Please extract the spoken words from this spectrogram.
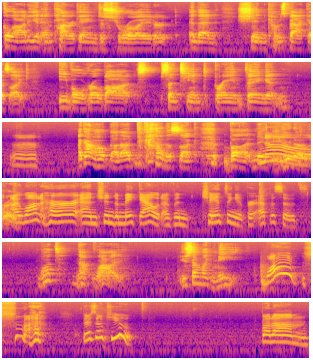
Giadian Empire getting destroyed, or and then Shin comes back as like evil robot sentient brain thing, and Uh, I gotta hope that that would kind of suck, but maybe who knows, no, right? I want her and Shin to make out. I've been chanting it for episodes. what? Not why? You sound like me. What? They're so cute. But um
